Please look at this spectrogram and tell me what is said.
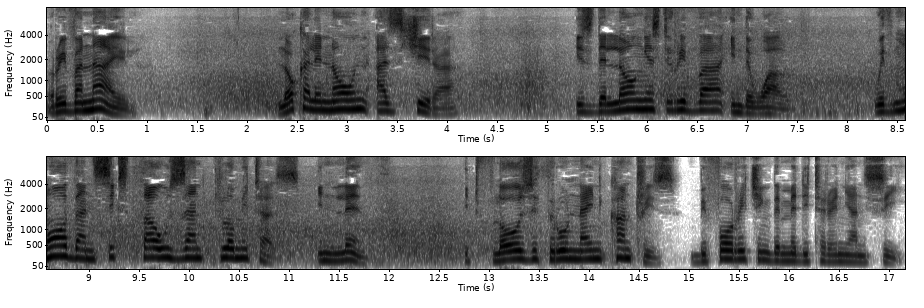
River Nile, locally known as Shira, is the longest river in the world, with more than 6,000 kilometers in length. It flows through nine countries before reaching the Mediterranean Sea.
